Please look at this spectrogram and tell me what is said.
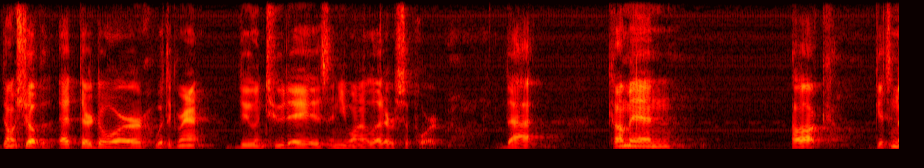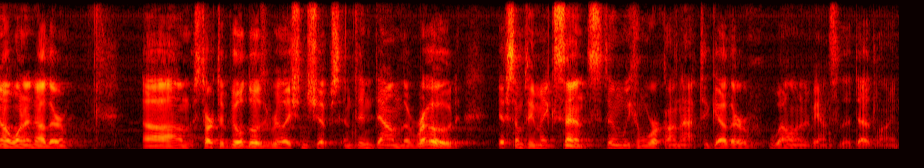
don't show up at their door with the grant due in two days and you want a letter of support. That come in, talk, get to know one another, um, start to build those relationships, and then down the road, if something makes sense, then we can work on that together well in advance of the deadline.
